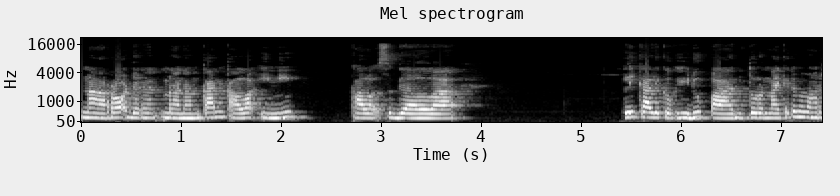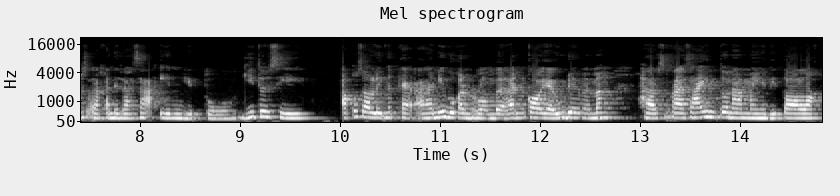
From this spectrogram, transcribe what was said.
narok dan menanamkan kalau ini kalau segala lika-liku kehidupan turun naik itu memang harus akan dirasain gitu. Gitu sih. Aku selalu inget kayak ah ini bukan perlombaan kok ya udah memang harus ngerasain tuh namanya ditolak,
